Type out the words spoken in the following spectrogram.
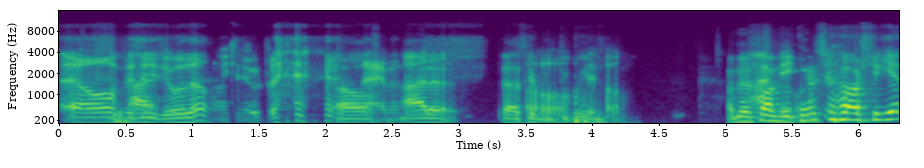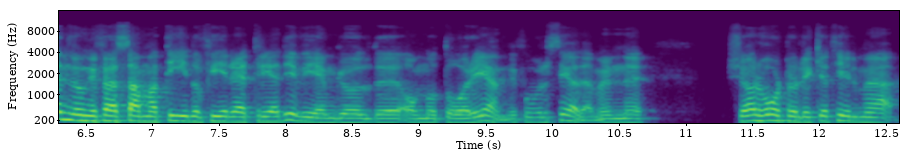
ja precis, jo det hade man kunnat gjort. Ja, Nej, nej, men- det, det där ska vi Ja, inte gå in på. Ja, men fan, Nej, vi men- kanske hörs igen vid ungefär samma tid och firar ett tredje VM-guld eh, om något år igen. Vi får väl se det. Men eh, kör hårt och lycka till med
